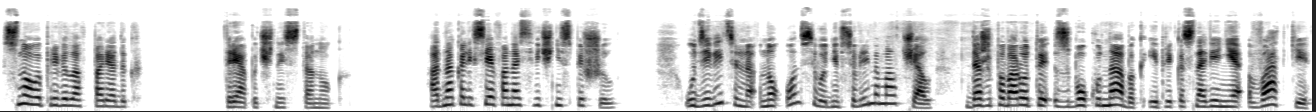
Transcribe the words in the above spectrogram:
снова привела в порядок тряпочный станок. Однако Алексей Афанасьевич не спешил. Удивительно, но он сегодня все время молчал. Даже повороты сбоку на бок и прикосновения ватки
